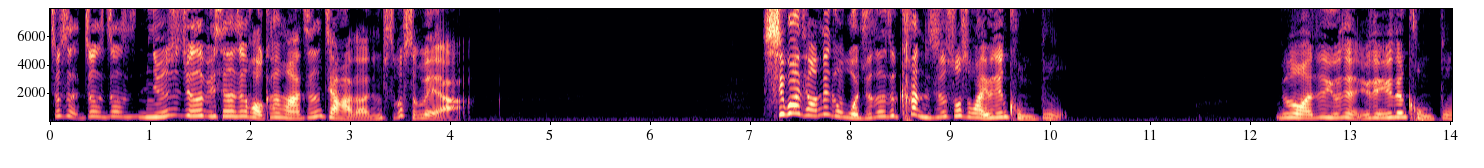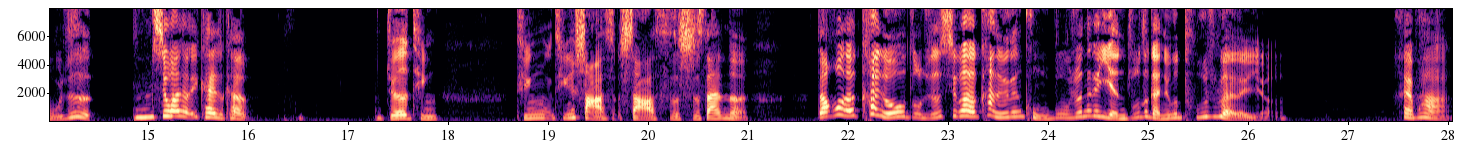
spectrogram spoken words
就是，就是，就是，你们是觉得比现在这个好看吗？真的假的？你们什么审美啊？西瓜条那个，我觉得就看着其实说实话有点恐怖，你懂吗？就有点，有点，有点恐怖。就是，嗯，西瓜条一开始看，觉得挺，挺，挺傻傻死十三的。但后来看着我总觉得西瓜看着有点恐怖，就那个眼珠子感觉跟凸出来了一样，害怕。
